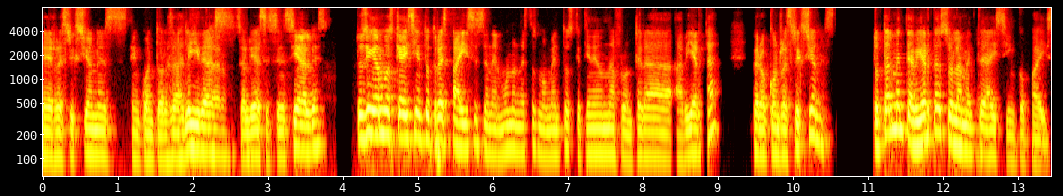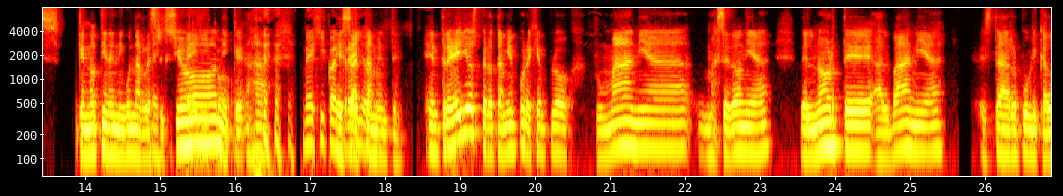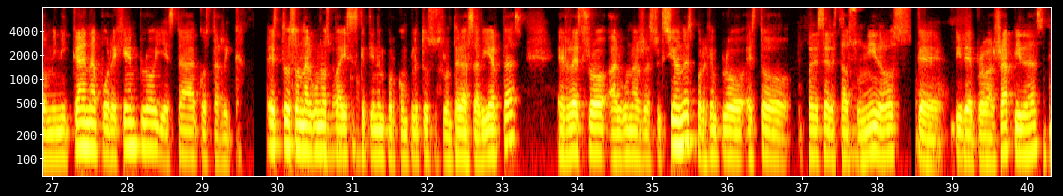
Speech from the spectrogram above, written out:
eh, restricciones en cuanto a las salidas, salidas esenciales. Entonces digamos que hay 103 países en el mundo en estos momentos que tienen una frontera abierta, pero con restricciones. Totalmente abierta solamente hay cinco países que no tienen ninguna restricción y que México entre exactamente entre ellos, pero también, por ejemplo, Rumania, Macedonia del Norte, Albania, está República Dominicana, por ejemplo, y está Costa Rica. Estos son algunos países que tienen por completo sus fronteras abiertas. El resto, algunas restricciones. Por ejemplo, esto puede ser Estados Unidos, que pide pruebas rápidas.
